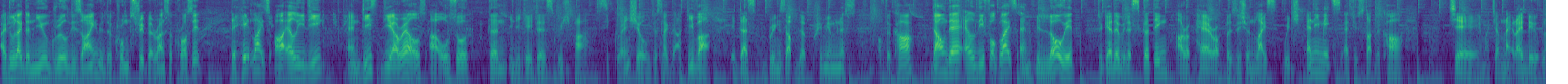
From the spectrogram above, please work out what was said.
I do like the new grille design with the chrome strip that runs across it. The headlights are LED and these DRLs are also turn indicators which are sequential just like the Ativa. It does brings up the premiumness of the car. Down there LED fog lights and below it together with the skirting are a pair of position lights which animates as you start the car. Ceh, macam Knight Rider pula.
